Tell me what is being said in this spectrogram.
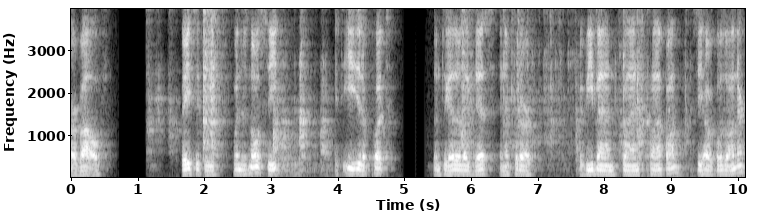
our valve, basically when there's no seat, it's easy to put them together like this and then put our V-band flange clamp on. See how it goes on there?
